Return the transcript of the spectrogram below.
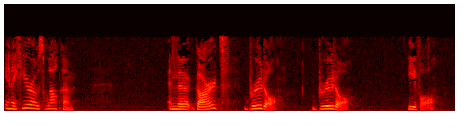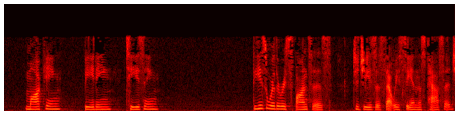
in a hero's welcome. And the guards, brutal, brutal, evil, mocking, beating, teasing. These were the responses to Jesus that we see in this passage.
